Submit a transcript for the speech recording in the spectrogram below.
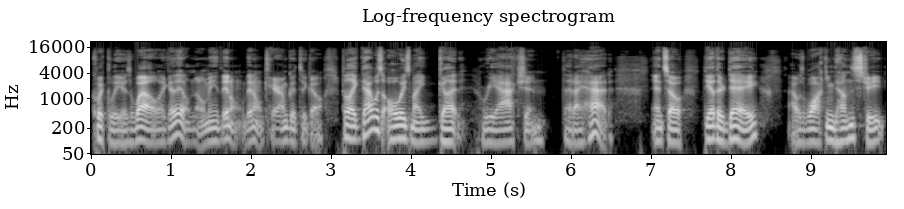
quickly as well. Like they don't know me, they don't they don't care. I'm good to go. But like that was always my gut reaction that I had. And so the other day, I was walking down the street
